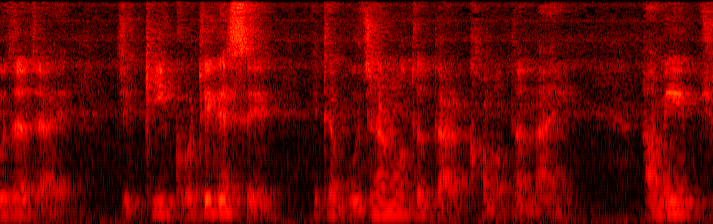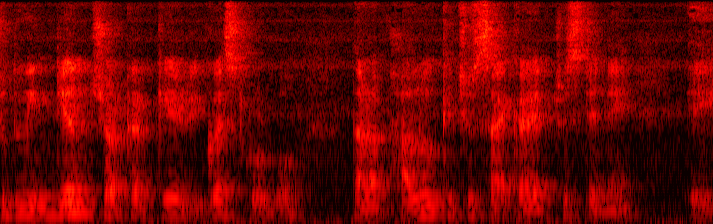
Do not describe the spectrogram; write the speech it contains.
বোঝা যায় যে কি ঘটে গেছে, এটা বোঝার মতো তার ক্ষমতা নাই। আমি শুধু ইন্ডিয়ান সরকারকে রিকোয়েস্ট করব, তারা ভালো কিছু সাইকায়াট্রিস্ট এনে এই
